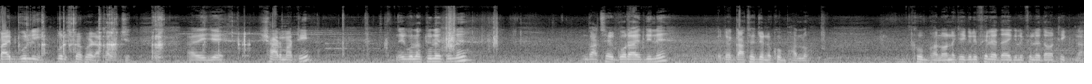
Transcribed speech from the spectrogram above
পাইপগুলি পরিষ্কার করে রাখা উচিত। আর এই যে সার মাটি, এগুলো তুলে তুলে গাছের গোড়ায় দিলে এটা গাছের জন্য খুব ভালো। খুব ভালো। অনেকে এগুলি ফেলে দেয়, এগুলি ফেলে দেওয়া ঠিক না।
